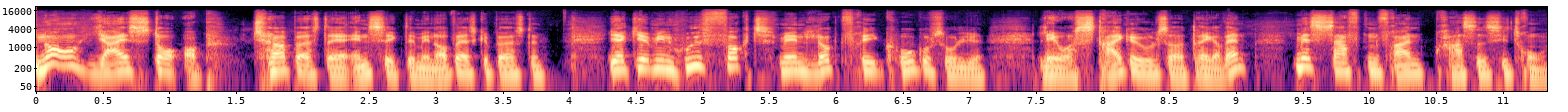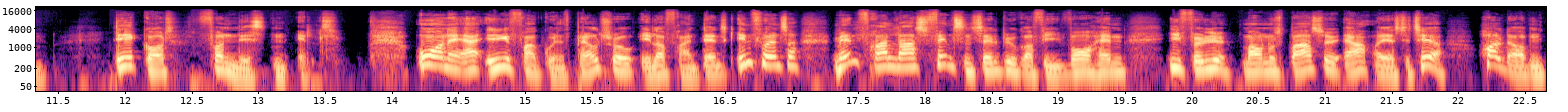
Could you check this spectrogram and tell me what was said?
Når jeg står op, tørbørster jeg ansigtet med en opvaskebørste. Jeg giver min hud fugt med en lugtfri kokosolie, laver strækøvelser og drikker vand med saften fra en presset citron. Det er godt for næsten alt. Ordene er ikke fra Gwyneth Paltrow eller fra en dansk influencer, men fra Lars Finsens selvbiografi, hvor han ifølge Magnus Barsø er, og jeg citerer, holdt op en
